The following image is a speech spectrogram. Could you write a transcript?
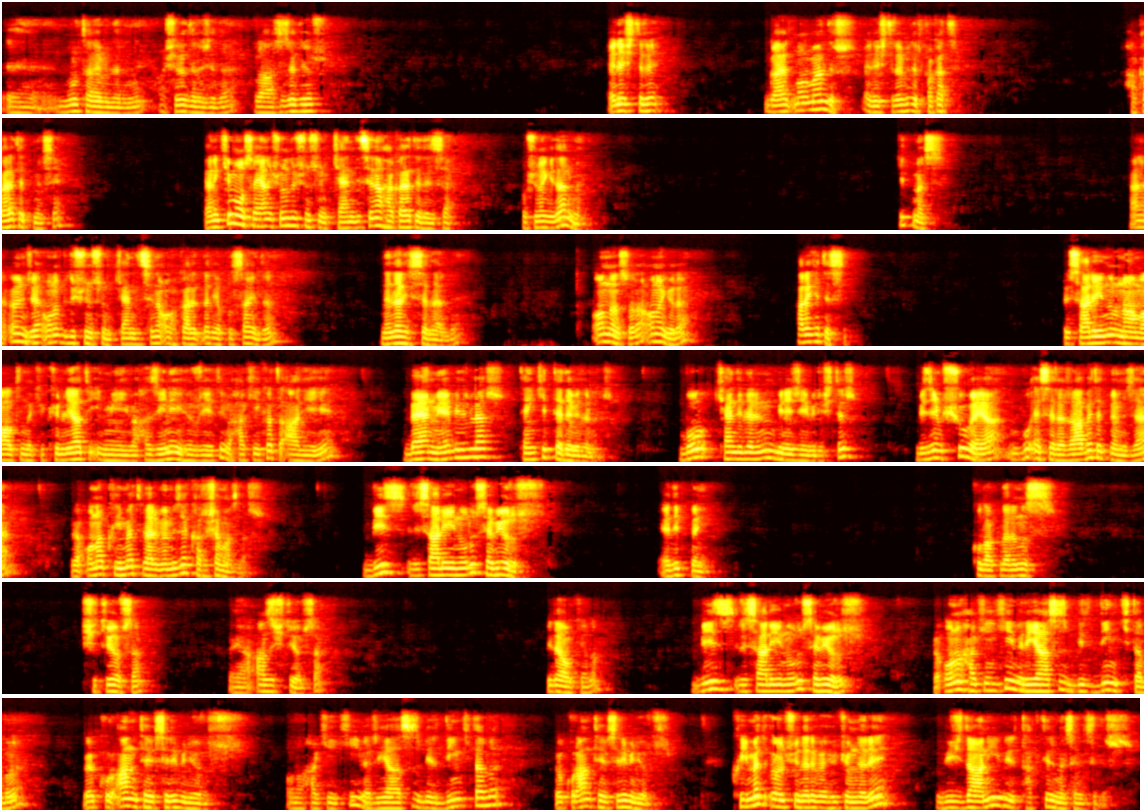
e, nur talebelerini aşırı derecede rahatsız ediyor. Eleştiri gayet normaldir. Eleştirebilir fakat hakaret etmesi yani kim olsa yani şunu düşünsün kendisine hakaret edilse hoşuna gider mi? Gitmez. Yani önce onu bir düşünsün. Kendisine o hakaretler yapılsaydı neler hissederdi? Ondan sonra ona göre hareket etsin. Risale-i Nur namı altındaki Külliyat-ı İlmiyeyi ve Hazine-i Hürriyeti ve Hakikat-ı Aliyeyi beğenmeyebilirler, tenkit edebilirler. Bu kendilerinin bileceği bir iştir. Bizim şu veya bu esere rağbet etmemize ve ona kıymet vermemize karışamazlar. Biz Risale-i Nur'u seviyoruz. Edip Bey, kulaklarınız işitiyorsa veya az işitiyorsa bir daha okuyalım. Biz Risale-i Nur'u seviyoruz ve onu hakiki ve riyasız bir din kitabı ve Kur'an tefsiri biliyoruz. Onu hakiki ve riyasız bir din kitabı ve Kur'an tefsiri biliyoruz. Kıymet ölçüleri ve hükümleri vicdani bir takdir meselesidir.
